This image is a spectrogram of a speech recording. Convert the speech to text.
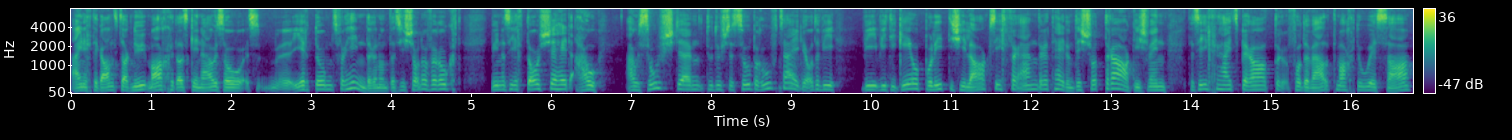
eigentlich den ganzen Tag nichts machen, als genau so Irrtum zu verhindern. Und das ist schon noch verrückt, wie er sich Tosche hat, auch auch sonst, ähm, du tust das super aufzeigen, oder wie, wie, wie die geopolitische Lage sich verändert hat. Und das ist schon tragisch, wenn der Sicherheitsberater von der Weltmacht USA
